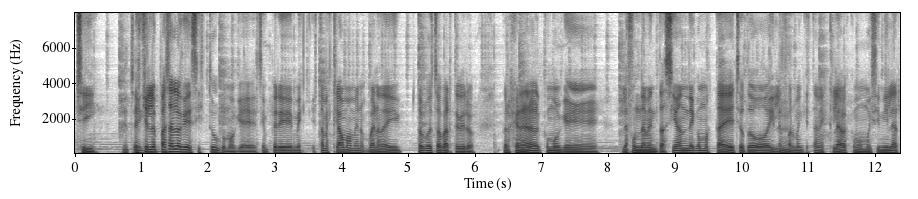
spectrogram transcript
Sí. ¿Cachai? Es que lo, pasa lo que decís tú, como que siempre mez- está mezclado más o menos. Bueno, de ahí toco esto aparte, pero, pero en general, como que la fundamentación de cómo está hecho todo y la Mm. forma en que está mezclado es como muy similar.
